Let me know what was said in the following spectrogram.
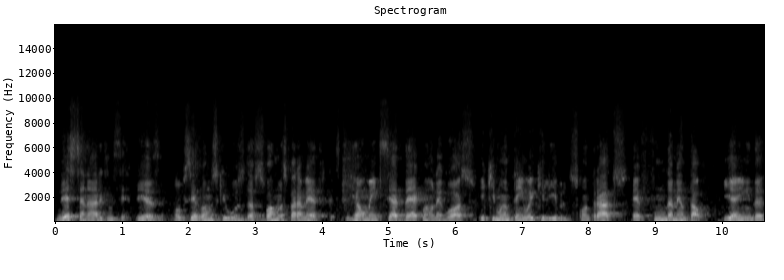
Nesse cenário de incerteza, observamos que o uso das fórmulas paramétricas que realmente se adequam ao negócio e que mantêm o equilíbrio dos contratos é fundamental. E ainda,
